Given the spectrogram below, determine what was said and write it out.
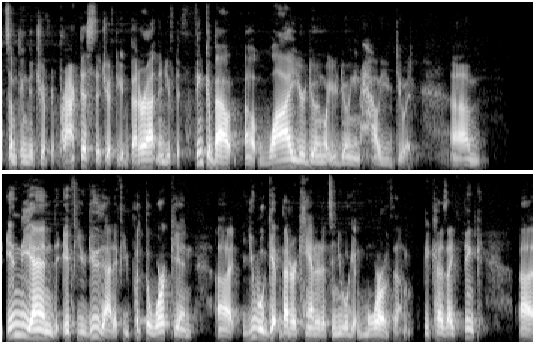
It's something that you have to practice, that you have to get better at, and then you have to think about uh, why you're doing what you're doing and how you do it. Um, in the end, if you do that, if you put the work in, uh, you will get better candidates and you will get more of them. Because I think uh,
